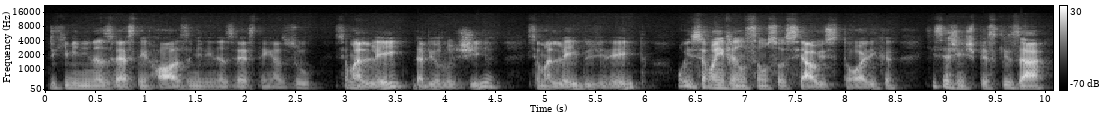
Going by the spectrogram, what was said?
de que meninas vestem rosa, meninas vestem azul? Isso é uma lei da biologia? Isso é uma lei do direito? Ou isso é uma invenção social histórica que, se a gente pesquisar,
